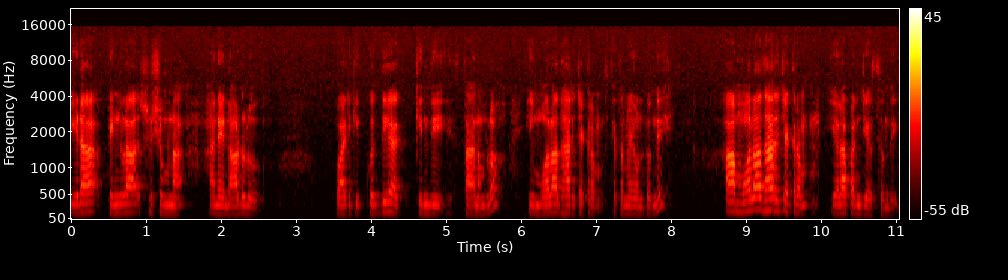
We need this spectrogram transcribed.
ఇడ పింగ్ల సుషుమ్న అనే నాడులు వాటికి కొద్దిగా కింది స్థానంలో ఈ మూలాధార చక్రం స్థితమై ఉంటుంది. ఆ మూలాధార చక్రం ఎలా పనిచేస్తుంది?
